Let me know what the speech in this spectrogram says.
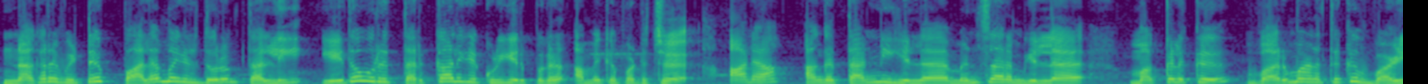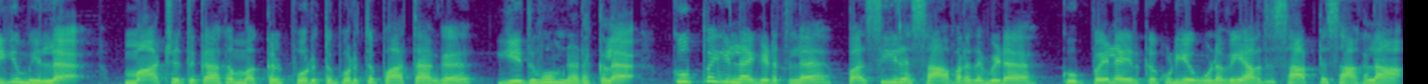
நகர விட்டு பல மைல் தூரம் தள்ளி ஏதோ ஒரு தற்காலிக குடியிருப்புகள் அமைக்கப்பட்டுச்சு. ஆனா அங்க தண்ணி இல்ல மின்சாரம் இல்ல மக்களுக்கு வருமானத்துக்கு வழியும் இல்லை. மாற்றத்துக்காக மக்கள் பொறுத்து பொறுத்து பார்த்தாங்க. எதுவும் நடக்கல. குப்பை இல்லா இடத்துல பசியில சாவறதை விட குப்பையில இருக்கக்கூடிய உணவையாவது சாப்பிட்டு சாகலாம்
